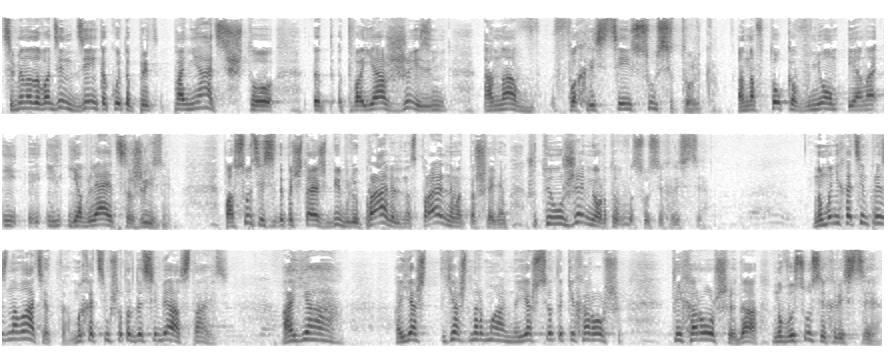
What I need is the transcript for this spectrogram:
Тебе надо в один день какой-то понять, что э, твоя жизнь, она во Христе Иисусе только. Она только в нем, и она и, и является жизнью. По сути, если ты почитаешь Библию правильно, с правильным отношением, что ты уже мертв в Иисусе Христе. Но мы не хотим признавать это. Мы хотим что-то для себя оставить. А я, а я ж, я ж нормально, я ж все-таки хороший. Ты хороший, да, но в Иисусе Христе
